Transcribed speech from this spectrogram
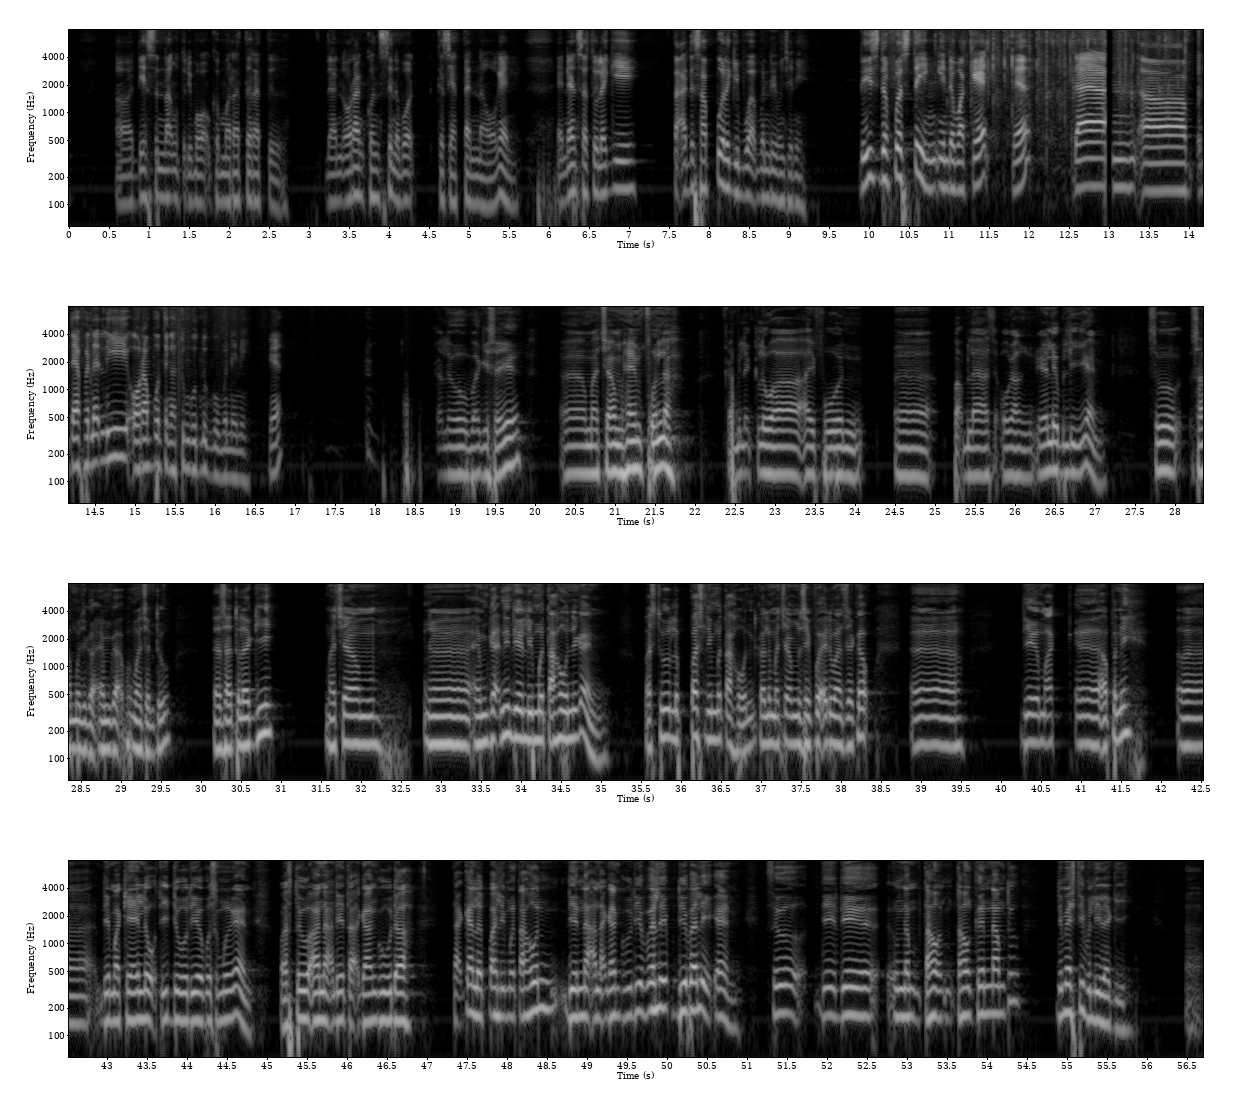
uh, dia senang untuk dibawa ke merata-rata dan orang concern about kesihatan now kan. And then satu lagi tak ada siapa lagi buat benda macam ni. This is the first thing in the market, ya. Yeah? Dan uh, definitely orang pun tengah tunggu-tunggu benda ni, ya. Yeah? Kalau bagi saya uh, macam handphone lah. Kan bila keluar iPhone uh, 14 orang rela beli kan. So sama juga MGuard pun macam tu. Dan satu lagi macam uh, MGuard ni dia 5 tahun je kan. Lepas tu lepas 5 tahun kalau macam Sifat Advance cakap uh, dia mak, uh, apa ni uh, dia makin elok tidur dia apa semua kan. Lepas tu anak dia tak ganggu dah. Takkan lepas 5 tahun dia nak anak ganggu dia balik dia balik kan. So dia dia 6 tahun tahun ke-6 tu dia mesti beli lagi. Uh.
